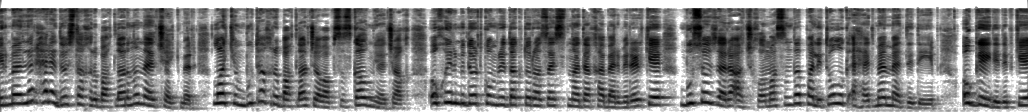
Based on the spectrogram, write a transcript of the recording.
ermənilər hələ də öz təxribatlarından əl çəkmir. Lakin bu təxribatlar cavabsız qalmayacaq. Oxu24.com redaktoru Azay istinadən xəbər verir ki, bu sözləri açıqlamasında politoloq Əhəd Məmmədli deyib. O qeyd edib ki,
